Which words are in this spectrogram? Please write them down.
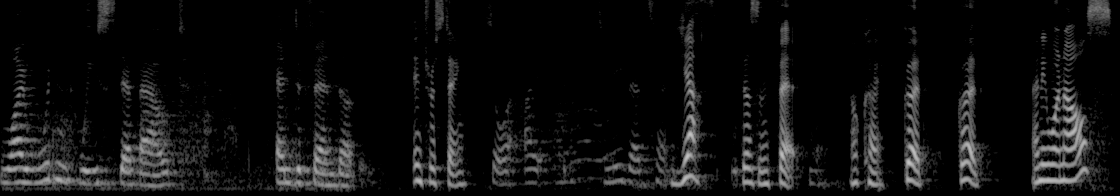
why wouldn't we step out and defend others? Interesting. So I, I- to me, that sentence. Yeah, it doesn't fit. Okay, good, good. Anyone else?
